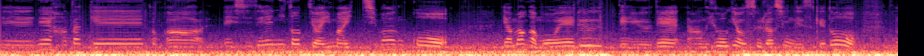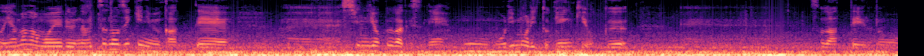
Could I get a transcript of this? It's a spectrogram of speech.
えーね畑とか、ね、自然にとっては今一番こう山が燃えるっていうねあの表現をするらしいんですけどその山が燃える夏の時期に向かって、えー、新緑がですねもうもりもりと元気よくえ育っているのを、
